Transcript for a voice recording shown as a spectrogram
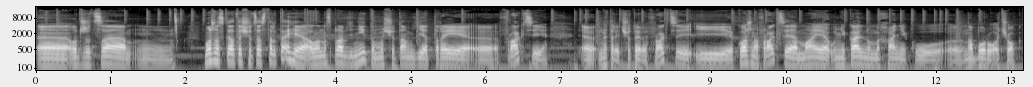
Е, Отже, це. Можна сказати, що це стратегія, але насправді ні, тому що там є три е, фракції. Е, Не три, чотири фракції, і кожна фракція має унікальну механіку е, набору очок.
